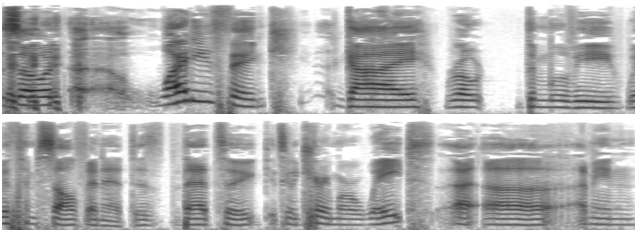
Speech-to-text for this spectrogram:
so, uh, why do you think Guy wrote the movie with himself in it? Is that to, it's going to carry more weight? Uh, uh, I mean,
